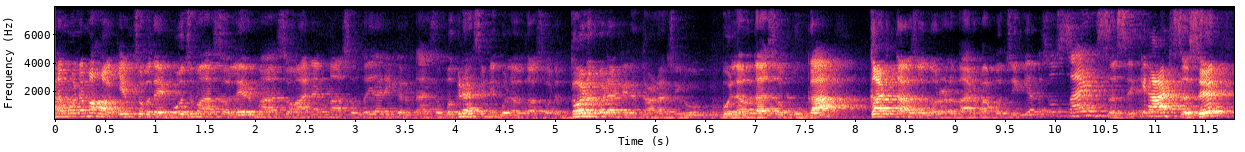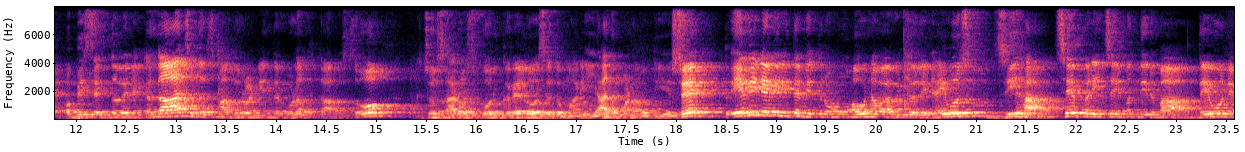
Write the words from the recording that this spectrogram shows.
નમો નમઃ. કેમ છો બધા મોજમાં હશો લેરમાં હશો આનંદમાં હશો તૈયારી કરતા હશો બગડાસીને બોલાવતા હશો અને ધડ બડાટીને ધાણા જીરું બોલાવતા હશો ભૂકા કાઢતા હશો ધોરણ 12 માં પહોંચી ગયા હશો સાયન્સ હશે કે આર્ટ્સ હશે? અભિષેક દવેને કદાચ 10મા ધોરણની અંદર ઓળખતા હશો. જો સારો સ્કોર કરેલો હશે તો મારી યાદ પણ આવતી હશે. તો એવી ને એવી રીતે મિત્રો, હું અવનવા વિડિયો લઈને આવ્યો છું. જી હા, છે પરિચય મંદિરમાં, દેવોને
